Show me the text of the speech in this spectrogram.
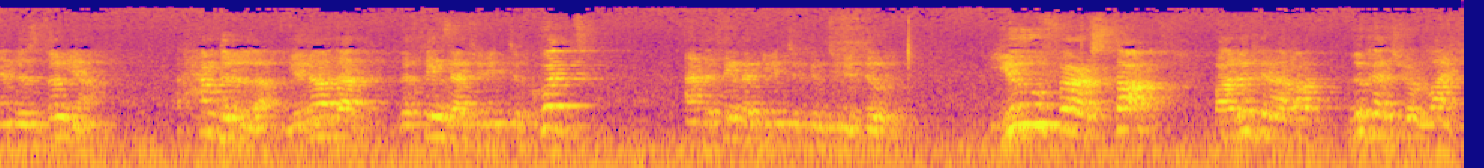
in this dunya, alhamdulillah, you know that the things that you need to quit and the things that you need to continue doing. You first start by looking at look at your life.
